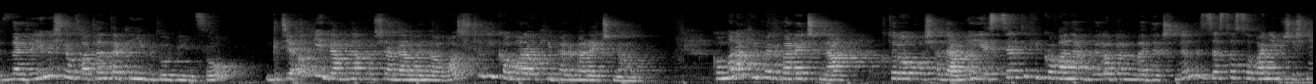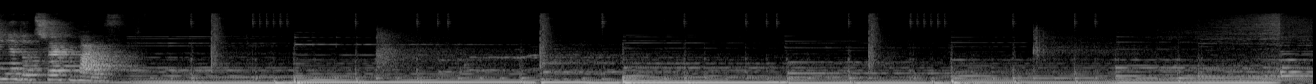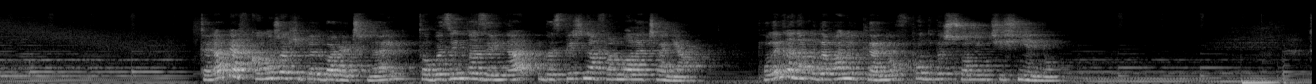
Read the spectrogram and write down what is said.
Znajdujemy się w Atlanta Clinic w Lublińcu, gdzie od niedawna posiadamy nowość, czyli komorę hiperbaryczną. Komora hiperbaryczna, którą posiadamy, jest certyfikowana wyrobem medycznym z zastosowaniem ciśnienia do 3 barów. Terapia w komorze hiperbarycznej to bezinwazyjna i bezpieczna forma leczenia. Polega na podawaniu tlenu w podwyższonym ciśnieniu.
